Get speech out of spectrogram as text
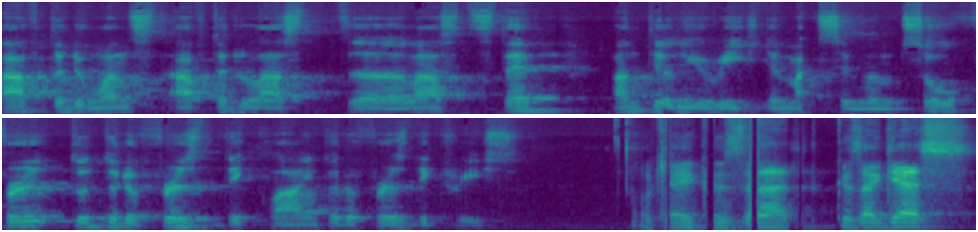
after the ones after the last uh, last step until you reach the maximum. So first to, to the first decline, to the first decrease. Okay, because that because I guess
